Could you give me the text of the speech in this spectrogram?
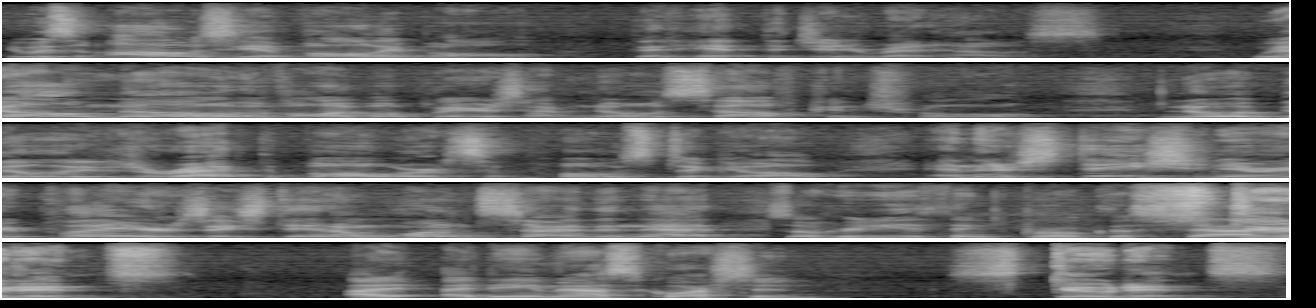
It was obviously a volleyball that hit the gingerbread house. We all know the volleyball players have no self control, no ability to direct the ball where it's supposed to go, and they're stationary players. They stand on one side of the net. So, who do you think broke the staff? Students! I, I didn't even ask a question. Students!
